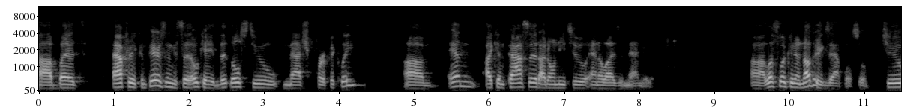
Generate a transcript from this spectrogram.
uh, but after it compares them, it says, okay, th those two match perfectly, um, and I can pass it. I don't need to analyze it manually. Uh, let's look at another example. So two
